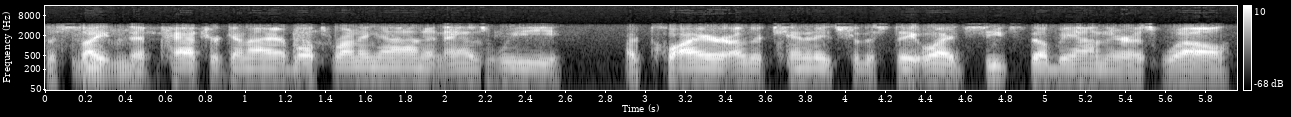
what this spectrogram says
the site mm-hmm. that Patrick and I are both running on. And as we acquire other candidates for the statewide seats, they'll be on there as well.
